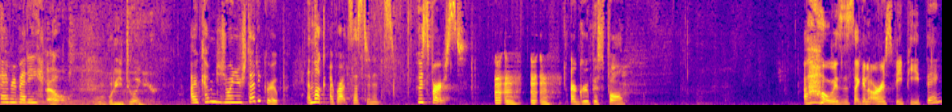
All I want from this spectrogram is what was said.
Hi, everybody. Elle, what are you doing here? I've come to join your study group. And look, I brought sustenance. Who's first? Mm-mm, mm-mm. Our group is full. Oh, is this like an RSVP thing?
